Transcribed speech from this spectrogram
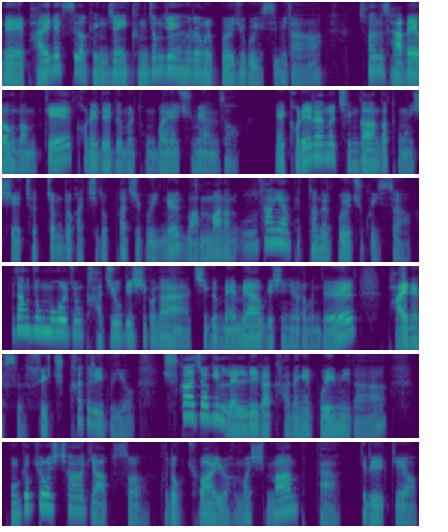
네, 바이넥스가 굉장히 긍정적인 흐름을 보여주고 있습니다. 1,400억 넘게 거래 대금을 동반해 주면서 예, 거래량을 증가함과 동시에 저점도 같이 높아지고 있는 완만한 우상향 패턴을 보여주고 있어요. 해당 종목을 좀 가지고 계시거나 지금 매매하고 계신 여러분들 바이넥스 수익 축하드리고요. 추가적인 랠리가 가능해 보입니다. 본격적으로 시청하기 앞서 구독, 좋아요 한 번씩만 부탁드릴게요.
